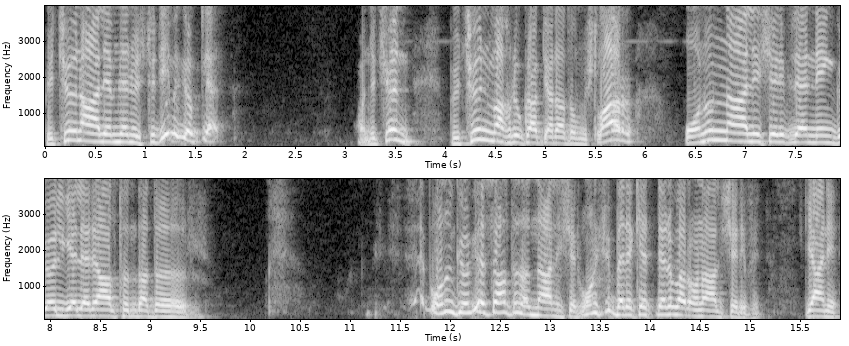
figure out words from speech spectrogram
Bütün alemlerin üstü değil mi gökler? Onun için bütün mahlukat yaratılmışlar. Onun nali şeriflerinin gölgeleri altındadır. Hep onun gölgesi altında nali şerif. Onun için bereketleri var o nali şerifin. Yani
